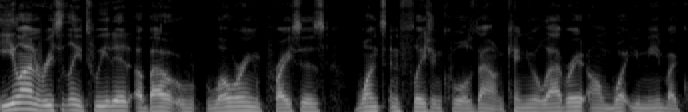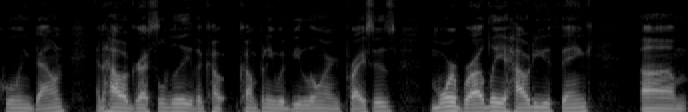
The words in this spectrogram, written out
Elon recently tweeted about lowering prices once inflation cools down. Can you elaborate on what you mean by cooling down and how aggressively the co- company would be lowering prices? More broadly, how do you think um,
